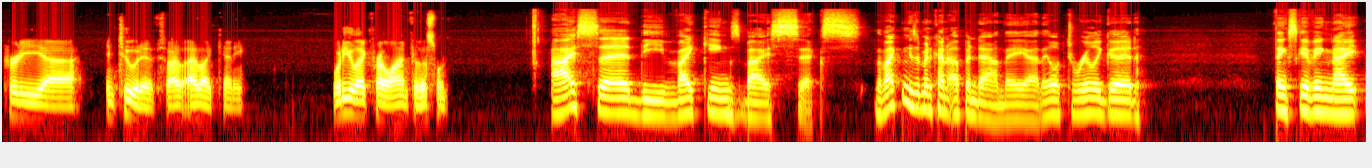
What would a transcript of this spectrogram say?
pretty uh, intuitive. So I, I like Kenny. What do you like for a line for this one? I said the Vikings by six. The Vikings have been kind of up and down. They uh, they looked really good Thanksgiving night.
